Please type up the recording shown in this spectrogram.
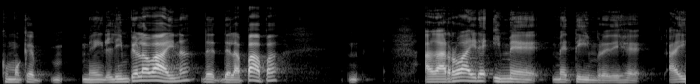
como que me limpio la vaina de, de la papa, agarro aire y me, me timbro. Y dije, ahí,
